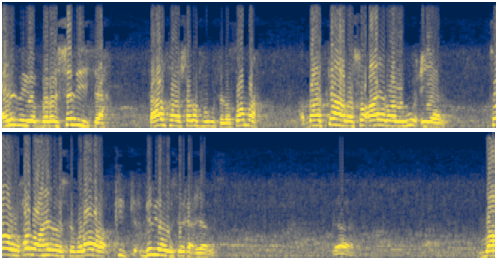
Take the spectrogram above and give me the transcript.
cilmiga barashadiisa taasaa sharaf ugu filan soo ma haddaad ka hadasho aayar waa lagu ciyaaro so aan waxaba ahayn istimraara gebigaa iska ka ciyaaraysa ya ma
